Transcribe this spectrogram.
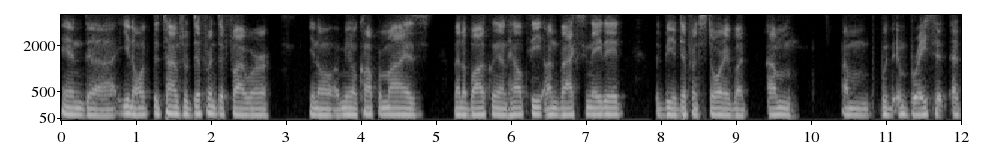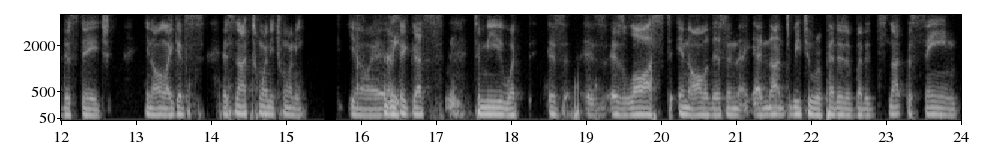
And, uh, you know, if the times were different, if I were, you know, immunocompromised, metabolically unhealthy, unvaccinated, it'd be a different story. But I'm, I'm would embrace it at this stage. You know, like it's, it's not 2020. You know, I, I think that's to me what is is is lost in all of this. And and not to be too repetitive but it's not the same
